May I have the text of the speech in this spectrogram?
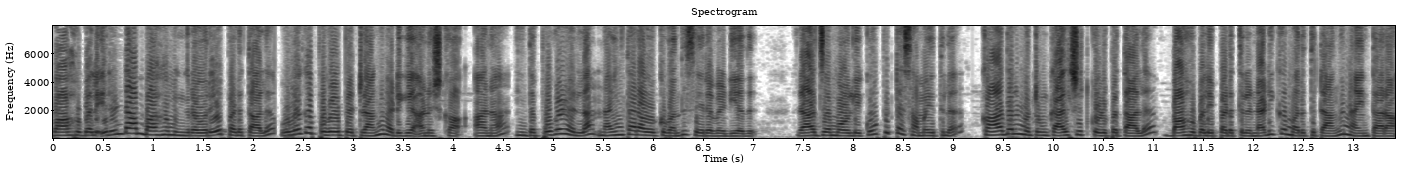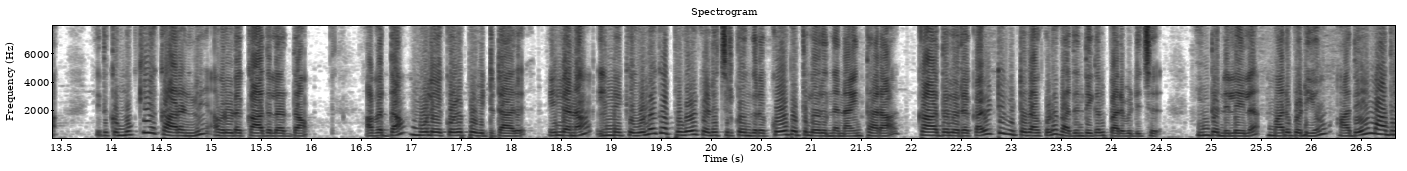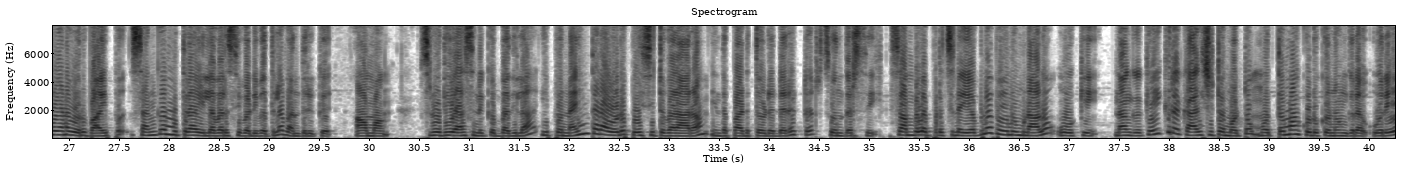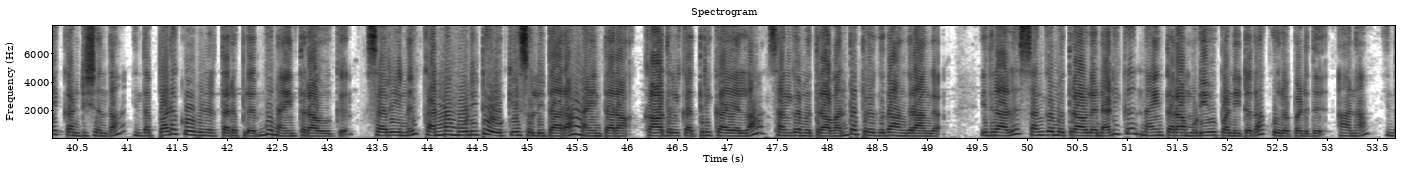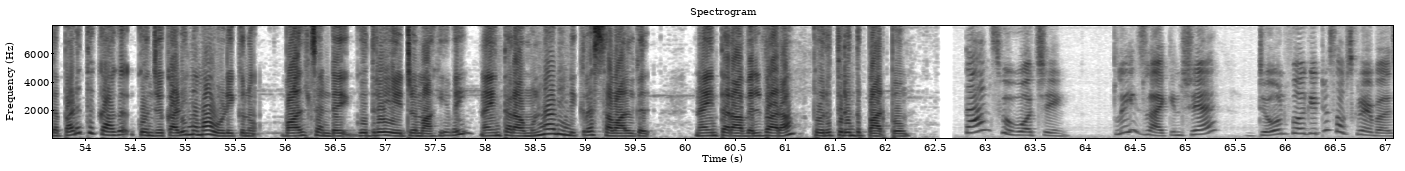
பாகுபலி இரண்டாம் பாகம்ங்கிற ஒரே படத்தால உலக புகழ் பெற்றாங்க நடிகை அனுஷ்கா. ஆனா இந்த புகழ் எல்லாம் நயன்தாராவுக்கு வந்து சேர வேண்டியது. ராஜமௌலி கூப்பிட்ட சமயத்துல காதல் மற்றும் கால்ஷீட் குழப்பத்தால பாகுபலி படத்துல நடிக்க மறுத்துட்டாங்க நயன்தாரா. இதுக்கு முக்கிய காரணமே அவரோட காதலர் தான் அவர்தான் மூளையை குழப்பி விட்டுட்டாரு. இல்லனா இன்னைக்கு உலக புகழ் கிடைச்சிருக்குங்கிற கோபத்துல இருந்த நயன்தாரா காதலரை கழட்டி விட்டதா கூட வதந்திகள் பரவிடுச்சு. இந்த நிலையில மறுபடியும் அதே மாதிரியான ஒரு வாய்ப்பு சங்கமித்ரா இளவரசி வடிவத்துல வந்திருக்கு. ஆமாம் ஸ்ருதிஹாசனுக்கு பதிலா இப்போ நயன்தாராவோட பேசிட்டு வராராம் இந்த படத்தோட டைரக்டர் சுந்தர் சி சம்பள பிரச்சனை எவ்வளவு வேணும்னாலும் ஓகே நாங்க கேக்குற கால்ஷீட்டை மட்டும் மொத்தமா கொடுக்கணுங்கிற ஒரே கண்டிஷன் தான் இந்த படக்குழுவினர் தரப்புல இருந்து நயன்தாராவுக்கு. சரின்னு கண்ணை மூடிட்டு ஓகே சொல்லிட்டாராம் நயன்தாரா. காதல் கத்திரிக்காய் எல்லாம் சங்கமித்ரா வந்த பிறகுதாங்கிறாங்க. இதனால சங்கமித்ராவுல நடிக்க நயன்தாரா முடிவு பண்ணிட்டதா கூறப்படுது. ஆனா இந்த படத்துக்காக கொஞ்சம் கடினமா ஒழிக்கணும். வால் சண்டை குதிரை ஏற்றம் ஆகியவை நயன்தாரா முன்னாடி நிக்கிற சவால்கள். நயன்தாரா வெல்வாரா? பொறுத்திருந்து பார்ப்போம். தேங்க்ஸ் வாட்சிங் please like like share don't Don't to to subscribe.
